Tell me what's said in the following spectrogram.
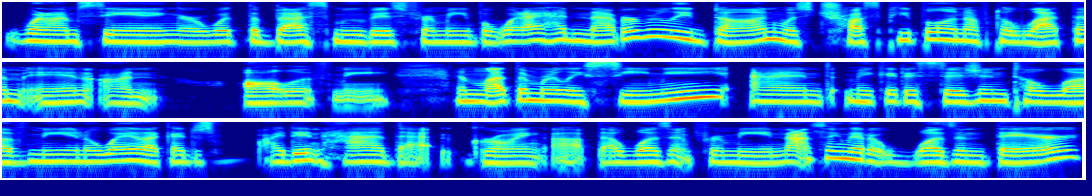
what I'm seeing or what the best move is for me, but what I had never really done was trust people enough to let them in on all of me and let them really see me and make a decision to love me in a way like I just I didn't have that growing up that wasn't for me and not saying that it wasn't there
